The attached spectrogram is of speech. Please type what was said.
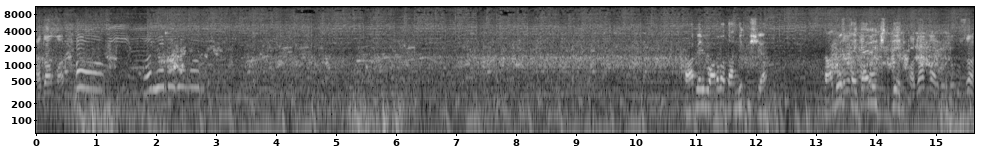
Adam var. Aa, her yerde adam var. Abi bu araba dandikmiş ya. Daha doğrusu adam- kilitli. Adam var burada uza.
